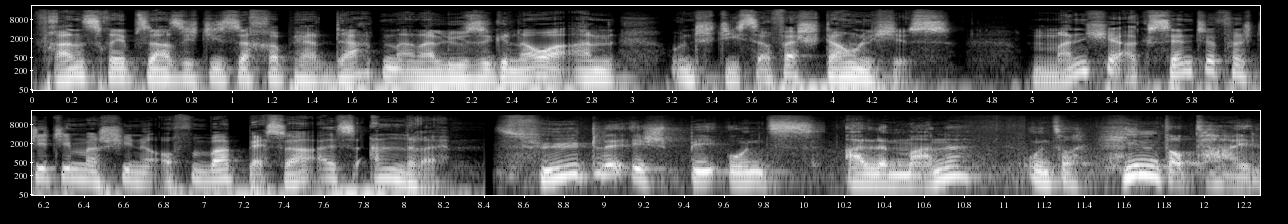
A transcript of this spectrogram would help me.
Franz Reb sah sich die Sache per Datenanalyse genauer an und stieß auf Erstaunliches. Manche Akzente versteht die Maschine offenbar besser als andere. Das Füdle ist bei uns Alemanne unser Hinterteil.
